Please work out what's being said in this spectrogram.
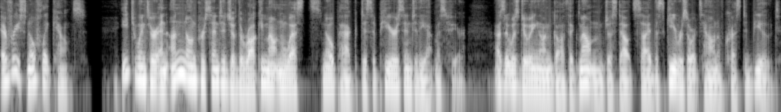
every snowflake counts. Each winter, an unknown percentage of the Rocky Mountain West snowpack disappears into the atmosphere, as it was doing on Gothic Mountain just outside the ski resort town of Crested Butte.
